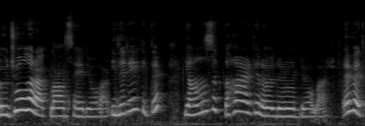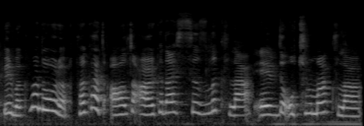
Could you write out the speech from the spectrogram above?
Öcü olarak lanse ediyorlar. İleriye gidip yalnızlık daha erken öldürür diyorlar. Evet bir bakıma doğru. Fakat altı arkadaşsızlıkla evde oturmakla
